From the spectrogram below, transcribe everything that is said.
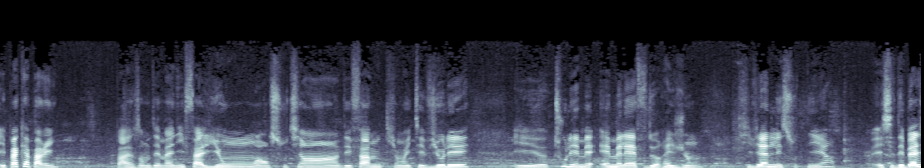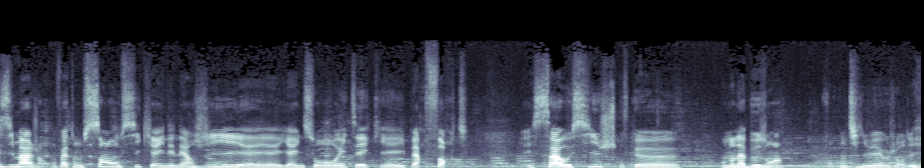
et pas qu'à Paris. Par exemple, des manifs à Lyon en soutien des femmes qui ont été violées et tous les MLF de région qui viennent les soutenir et c'est des belles images. En fait, on sent aussi qu'il y a une énergie et il y a une sororité qui est hyper forte. Et ça aussi, je trouve que on en a besoin pour continuer aujourd'hui.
